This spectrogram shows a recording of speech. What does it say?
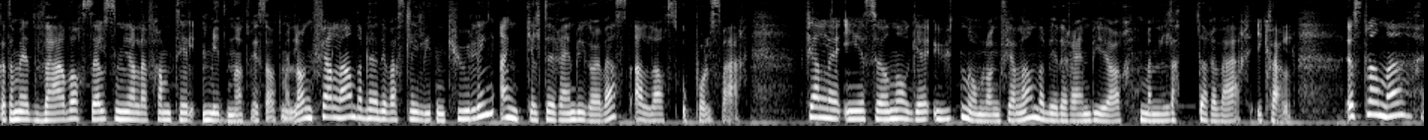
Skal ta med et værvarsel som gjelder frem til midnatt. Vi starter med Langfjellet. Da blir det vestlig liten kuling. Enkelte regnbyger i vest, ellers oppholdsvær. Fjellet i Sør-Norge utenom Langfjellet, da blir det regnbyger, men lettere vær i kveld. Østlandet,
